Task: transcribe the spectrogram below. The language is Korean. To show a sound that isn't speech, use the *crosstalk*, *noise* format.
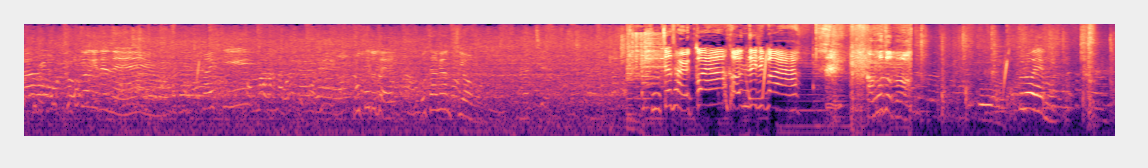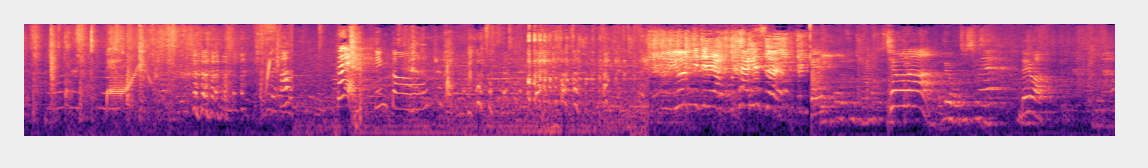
걱정이 되네. 파이팅! 못해도 돼. 못하면 귀여워. 알았지? 진짜 잘 거야. 내려와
